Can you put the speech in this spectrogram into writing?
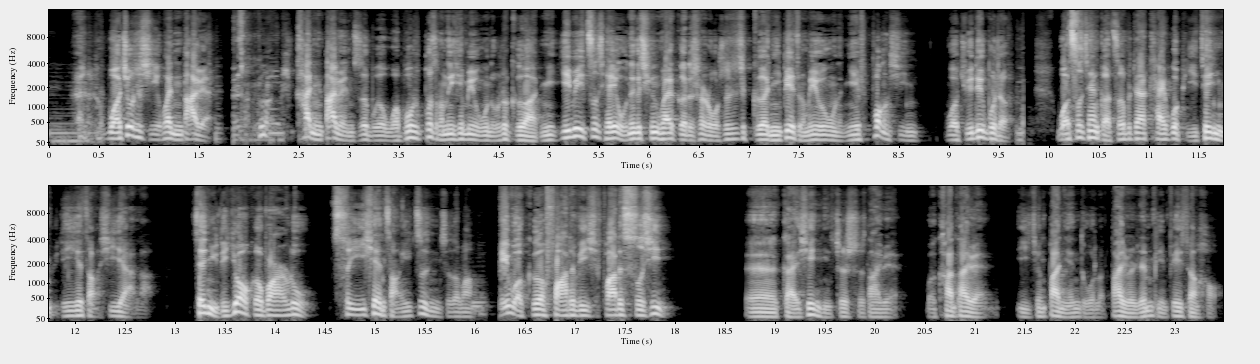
我就是喜欢你大远，看你大远直播，我不不整那些没有用的。我说哥，你因为之前有那个情怀哥的事儿，我说这哥你别整没有用的，你放心，我绝对不整。我之前搁直播间开过皮，这女的也长心眼了，这女的要个弯路，吃一堑长一智，你知道吗？给我哥发的微信发的私信，呃，感谢你支持大远，我看大远已经半年多了，大远人品非常好，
